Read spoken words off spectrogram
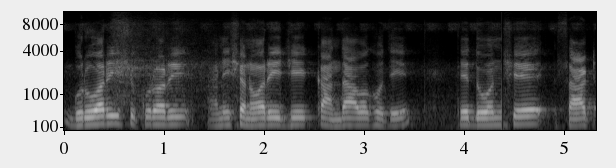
गुरुवारी शुक्रवारी आणि शनिवारी जी कांदा आवक होती ते दोनशे साठ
